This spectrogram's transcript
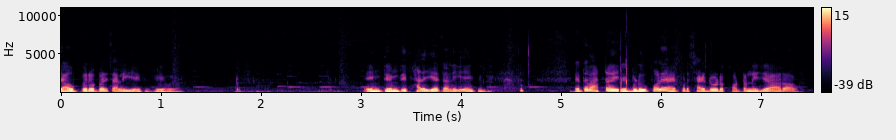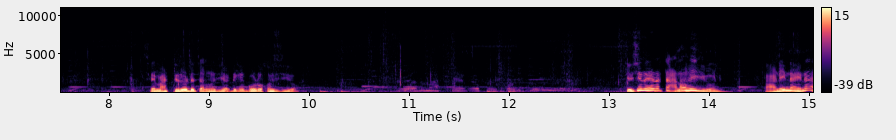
या उपर उपर चल जाइए एमती फाड़ी चलिए ये तो बाट एपट पलट सैड गोटे फटो नहीं जा से मटी रोड चलो जी गोड़ खस किसी ना टाण हो जीवन पा ना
